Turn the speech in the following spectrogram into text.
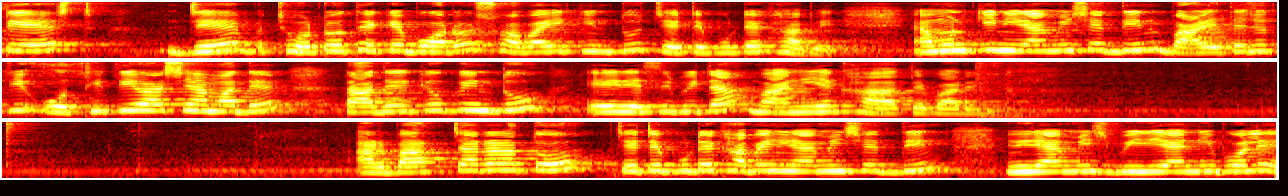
টেস্ট যে ছোট থেকে বড় সবাই কিন্তু চেটেপুটে খাবে। এমনকি নিরামিষের দিন বাড়িতে যদি অতিথিও আসে আমাদের, তাদেরকেও কিন্তু এই রেসিপিটা বানিয়ে খাওয়াতে পারেন। আর বাচ্চারা তো চেটে পুটে খাবে নিরামিষের দিন। নিরামিষ বিরিয়ানি বলে,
